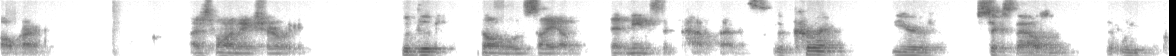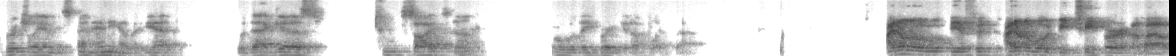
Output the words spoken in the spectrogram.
ballpark. I just wanna make sure we With the, don't lose sight of, it needs to have a fence. the current year, six thousand, that we virtually haven't spent any of it yet. Would that get us two sides done? Or will they break it up like that? I don't know if, it- I don't know what would be cheaper about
